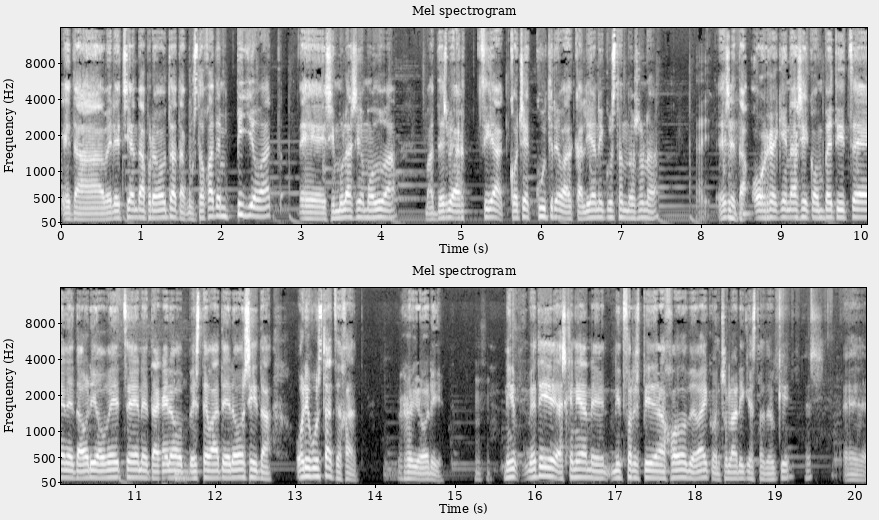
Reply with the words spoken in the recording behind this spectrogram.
eta bere da probauta, eta guztau jaten pilo bat, eh, simulazio modua, batez behartzia, kotxe kutre bat kalian ikusten dozuna, Bai. Ez? Eta horrekin hasi konpetitzen, eta hori hobetzen, eta gero beste bat erosi, eta hori gustatzen jat, roi hori. Ni beti azkenean eh, Need for Speedera jo, be bai, kontsolarik ez da teuki, ez? Eh,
